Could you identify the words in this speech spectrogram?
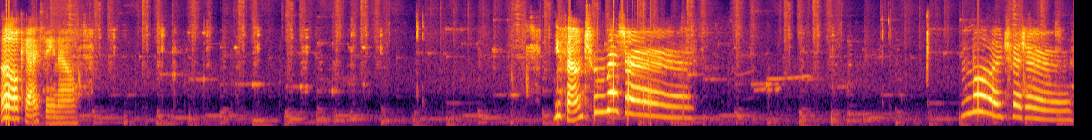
Oh, okay, I see now. You found treasure! More treasure!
